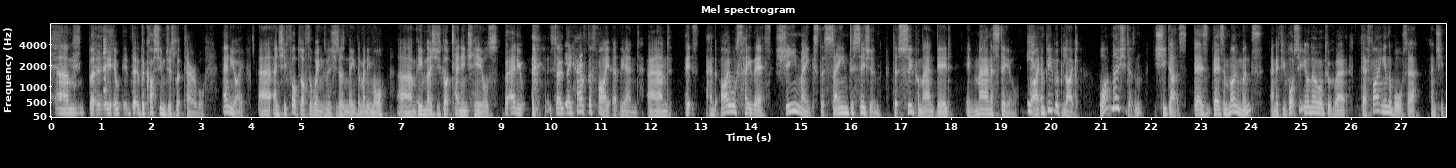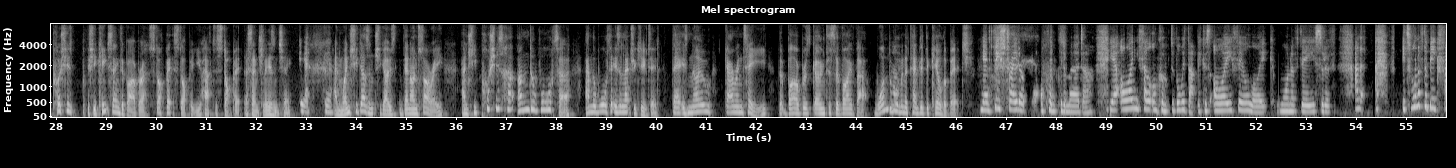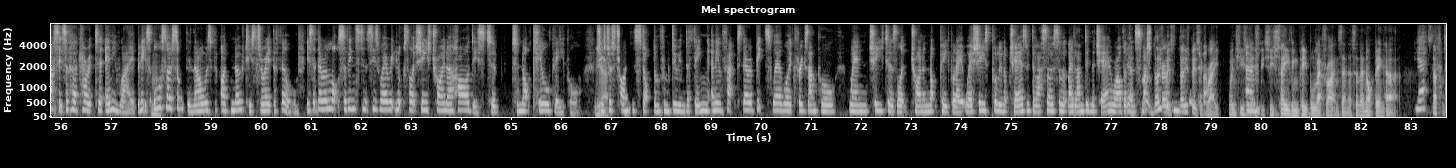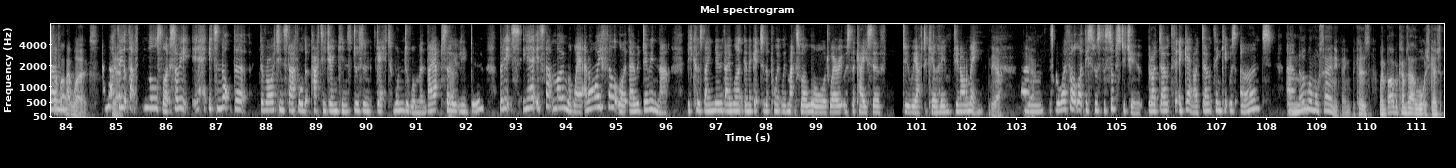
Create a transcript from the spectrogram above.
um, but it, it, the, the, costume just looked terrible. Anyway, uh, and she fobs off the wings when she doesn't need them anymore, um, even though she's got ten inch heels. But anyway, so they have the fight at the end, and it's and I will say this: she makes the same decision that Superman did in Man of Steel, yeah. right? And people would be like, "What? No, she doesn't." She does. There's there's a moment, and if you've watched it, you'll know what I'm talking about. They're fighting in the water, and she pushes. She keeps saying to Barbara, "Stop it, stop it. You have to stop it." Essentially, isn't she? Yeah, yeah. And when she doesn't, she goes, "Then I'm sorry." And she pushes her underwater, and the water is electrocuted. There is no guarantee that Barbara's going to survive that. Wonder no. Woman attempted to kill the bitch. Yeah, she straight up attempted a murder. Yeah, I felt uncomfortable with that because I feel like one of the sort of and it's one of the big facets of her character anyway, but it's mm. also something that I was I'd noticed throughout the film is that there are lots of instances where it looks like she's trying her hardest to to not kill people. She's yeah. just trying to stop them from doing the thing. And in fact, there are bits where, like, for example, when Cheetah's like trying to knock people out, where she's pulling up chairs with the lasso so that they land in the chair rather yeah, than smash. Those bits, those bits are great. When she's um, literally she's saving people left, right, and centre, so they're not being hurt. Yeah, stuff, stuff um, like that works. And that, yeah. feel, that feels like so. It it's not that the writing staff or that Patty Jenkins doesn't get Wonder Woman. They absolutely yeah. do. But it's yeah, it's that moment where and I felt like they were doing that because they knew they weren't going to get to the point with Maxwell Lord where it was the case of do we have to kill him? Do you know what I mean? Yeah. Um, yeah. So I felt like this was the substitute, but I don't. Th- again, I don't think it was earned. Um, and no um, one will say anything because when Barbara comes out of the water, she goes,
